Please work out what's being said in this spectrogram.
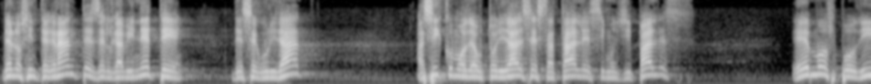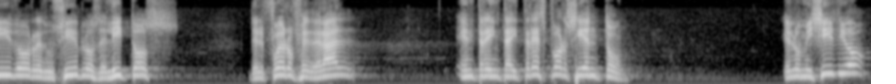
de los integrantes del Gabinete de Seguridad, así como de autoridades estatales y municipales, hemos podido reducir los delitos del fuero federal en 33%, el homicidio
